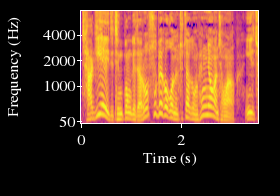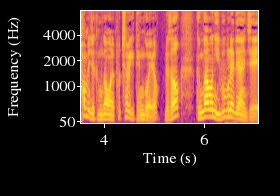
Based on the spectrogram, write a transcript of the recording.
자기의 이제 증권 계좌로 수백억 원을 투자금을 횡령한 정황이 처음 이제 금감원에 포착이 된 거예요. 그래서 금감원이 이 부분에 대한 이제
